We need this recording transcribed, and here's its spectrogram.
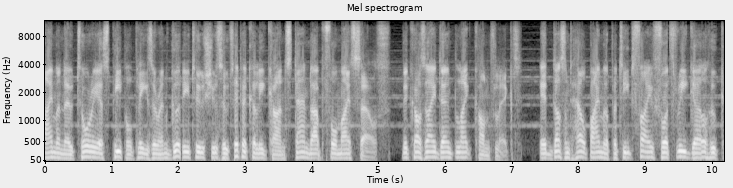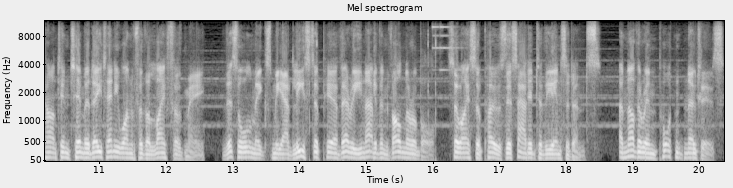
I'm a notorious people pleaser and goody two shoes who typically can't stand up for myself because I don't like conflict. It doesn't help I'm a petite 5 foot 3 girl who can't intimidate anyone for the life of me. This all makes me at least appear very naive and vulnerable, so I suppose this added to the incidents. Another important note is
